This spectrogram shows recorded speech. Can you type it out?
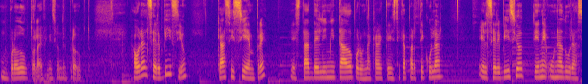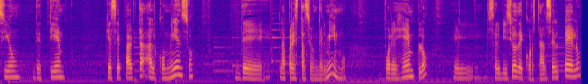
un producto, la definición del producto. Ahora el servicio casi siempre está delimitado por una característica particular. El servicio tiene una duración de tiempo que se pacta al comienzo de la prestación del mismo. Por ejemplo, el servicio de cortarse el pelo,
